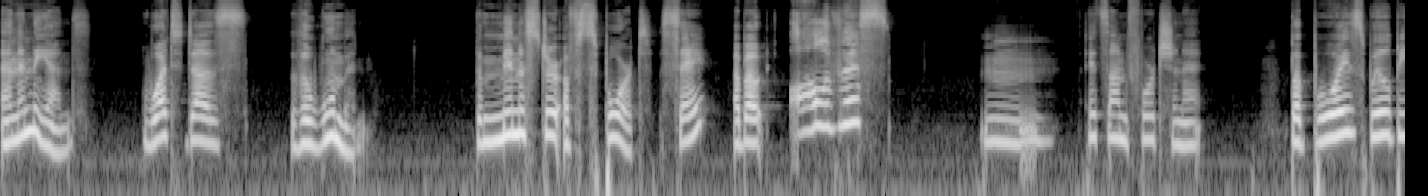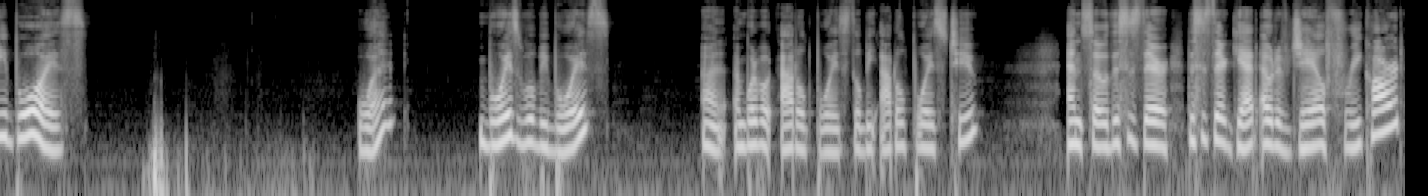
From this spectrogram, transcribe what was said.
And in the end, what does the woman, the minister of sport, say about all of this? Mm, it's unfortunate. But boys will be boys. What? Boys will be boys? Uh, and what about adult boys? They'll be adult boys too? And so this is their this is their get out of jail free card?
